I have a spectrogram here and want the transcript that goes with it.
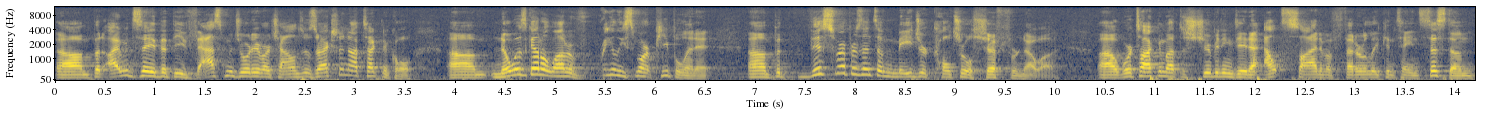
um, but I would say that the vast majority of our challenges are actually not technical. Um, NOAA's got a lot of really smart people in it, uh, but this represents a major cultural shift for NOAA. Uh, we're talking about distributing data outside of a federally contained system,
